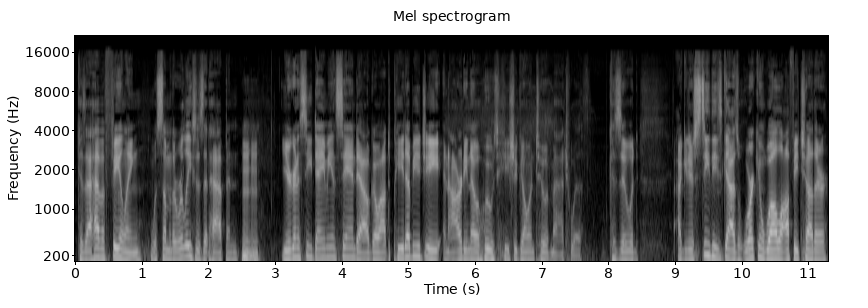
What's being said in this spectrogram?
because I have a feeling with some of the releases that happen, hmm you're going to see Damien Sandow go out to PWG, and I already know who he should go into a match with because it would. I could just see these guys working well off each other,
